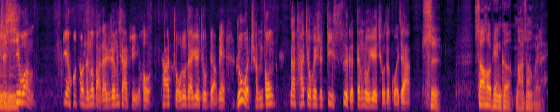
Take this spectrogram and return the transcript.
是希望猎户座能够把它扔下去以后，它着陆在月球表面，如果成功，那它就会是第四个登陆月球的国家。是。稍后片刻，马上回来。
